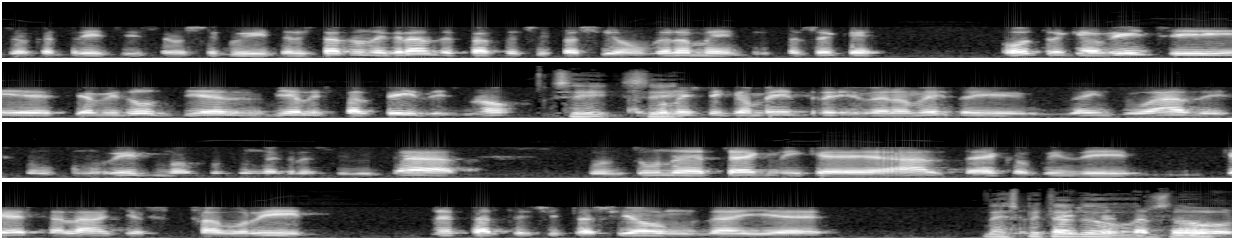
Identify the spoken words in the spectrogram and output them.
giocatrici sono seguite. È stata una grande partecipazione, veramente, perché oltre che a vincere, si è veduto bien le partite, no? Sì, sì. agonisticamente veramente ben giocati, con, un ritmo, con un'aggressività, con una tecnica alta, ecco, quindi questa l'ha anche favorito la partecipazione dei, eh, Dai dei spettatori, no?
